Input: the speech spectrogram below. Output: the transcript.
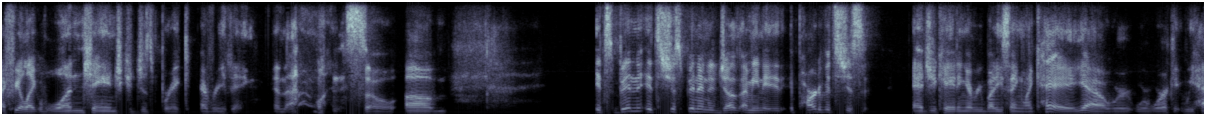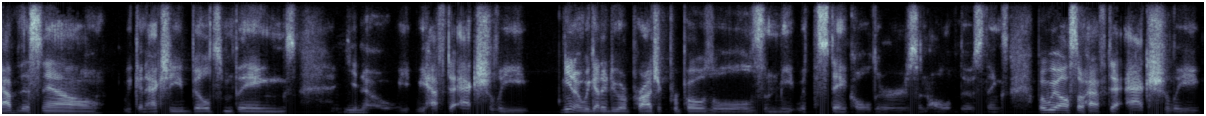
I feel like one change could just break everything in that one. So um, it's been it's just been an adjust. I mean, it, part of it's just educating everybody saying like hey yeah we're, we're working we have this now we can actually build some things you mm-hmm. know we, we have to actually you know we got to do our project proposals and meet with the stakeholders and all of those things but we also have to actually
